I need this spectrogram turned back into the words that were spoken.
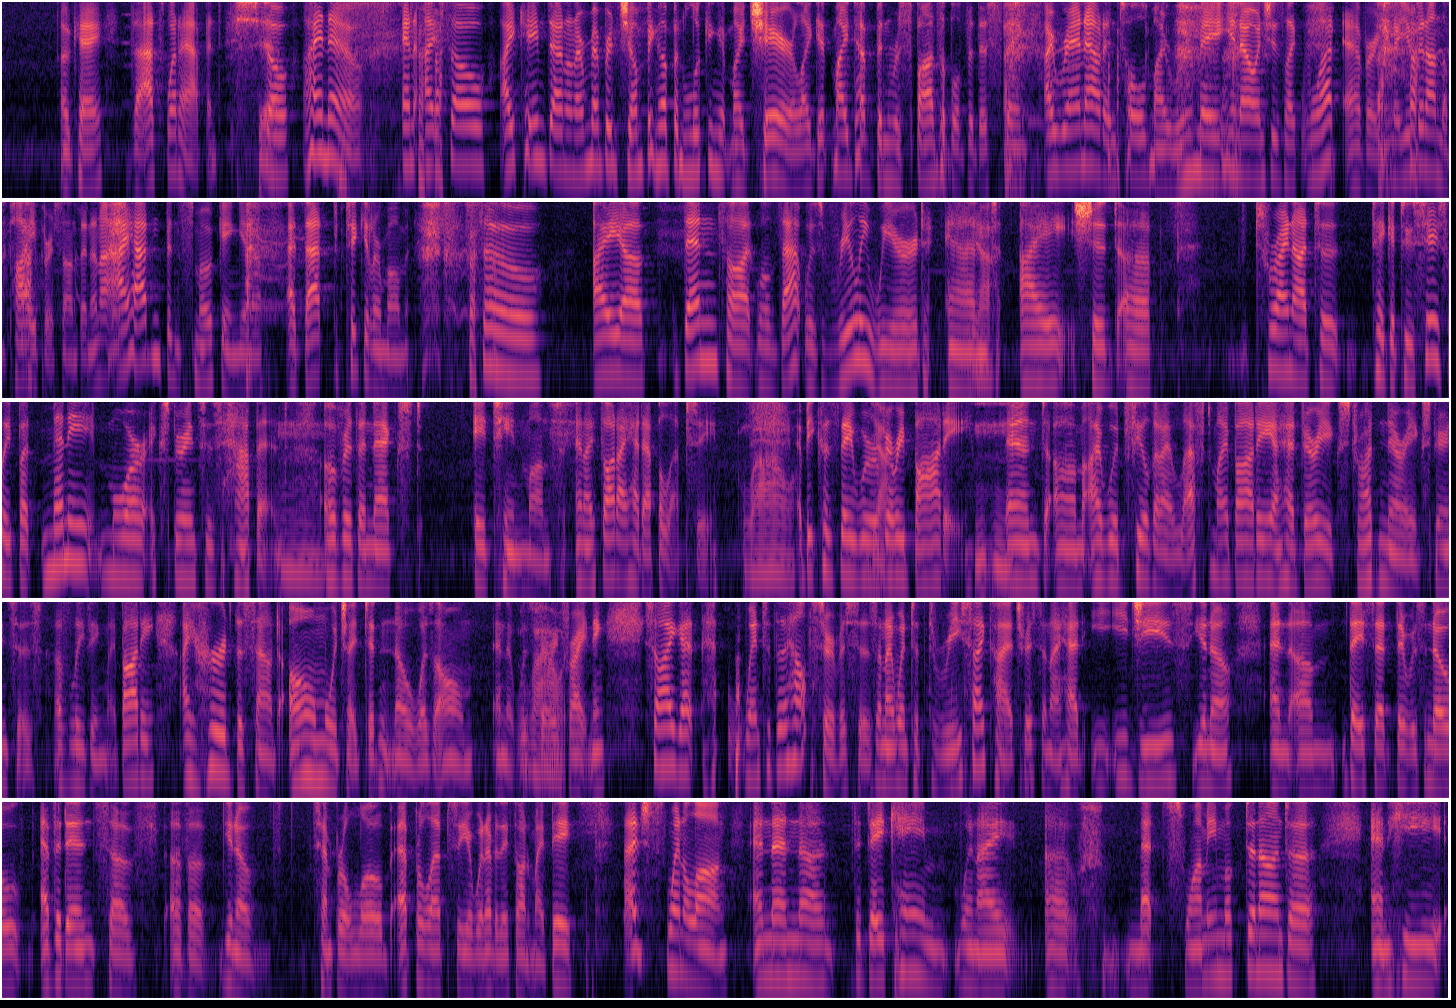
Okay? That's what happened. Shit. So I know. And I so I came down and I remember jumping up and looking at my chair like it might have been responsible for this thing. I ran out and told my roommate, you know, and she's like, "Whatever, you know, you've been on the pipe or something." And I, I hadn't been smoking, you know, at that particular moment. So I uh, then thought, well, that was really weird, and Yeah. I should uh, try not to take it too seriously. But many more experiences happened Mm. over the next 18 months, and I thought I had epilepsy Wow. because they were Yeah. very body. And um, I would feel that I left my body. I had very extraordinary experiences of leaving my body. I heard the sound om, which I didn't know was om, and it was very frightening. So I got went to the health services, and I went to three psychiatrists, and I had EEGs, you know, and um, they said there was no evidence of of a you know temporal lobe epilepsy or whatever they thought it might be. I just went along, and then uh, the day came when I uh, met Swami Muktananda, and he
